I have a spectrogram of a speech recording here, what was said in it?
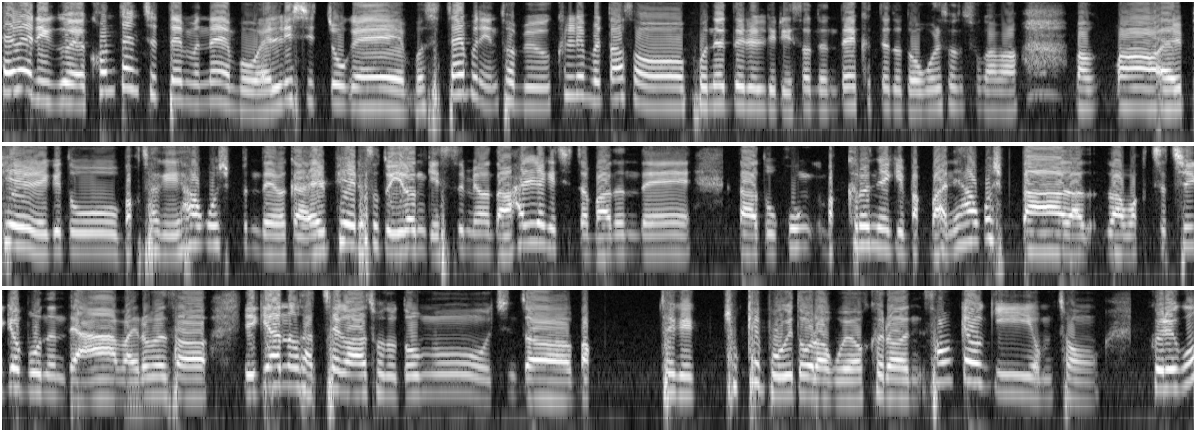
해외 리그의 컨텐츠 때문에 뭐 LEC 쪽에 뭐 짧은 인터뷰 클립을 따서 보내드릴 일이 있었는데 그때도 너구리 선수가 막 막, 막 LPL 얘기도 막 자기 하고 싶은데 그러니까 LPL에서도 이런 게 있으면 나 할 얘기 진짜 많은데 나도 공 막 그런 얘기 막 많이 하고 싶다. 나나막 진짜 즐겨 보는데 아 막 이러면서 얘기하는 것 자체가 저도 너무 진짜 막 되게 좋게 보이더라고요. 그런 성격이 엄청. 그리고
